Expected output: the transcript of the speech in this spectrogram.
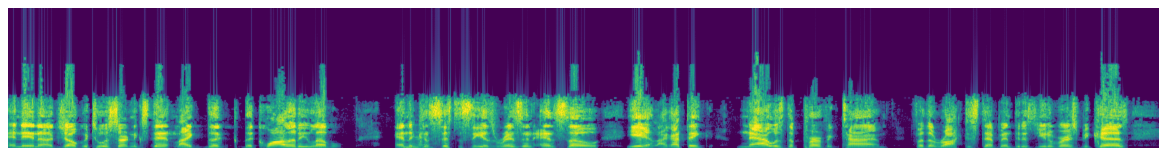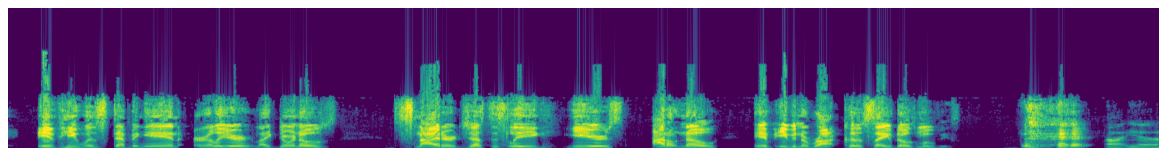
and then uh, Joker to a certain extent, like the the quality level and the yeah. consistency has risen, and so yeah, like I think now is the perfect time for The Rock to step into this universe because if he was stepping in earlier, like during those Snyder Justice League years, I don't know if even The Rock could have saved those movies. uh, yeah.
